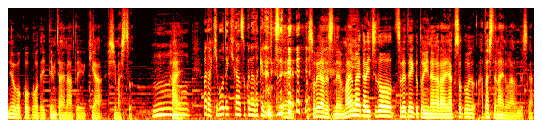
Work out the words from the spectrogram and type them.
女房高校で行ってみたいなという気がします、はい。まだ希望的観測なだけなんですね、ええ。それがですね 前々から一度連れて行くと言いながら約束を果たしてないのがあるんですが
